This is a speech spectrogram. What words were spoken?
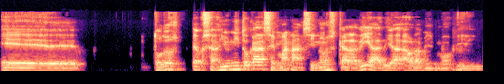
Eh, todos, o sea, hay un hito cada semana, si no es cada día, a día ahora mismo. Y,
